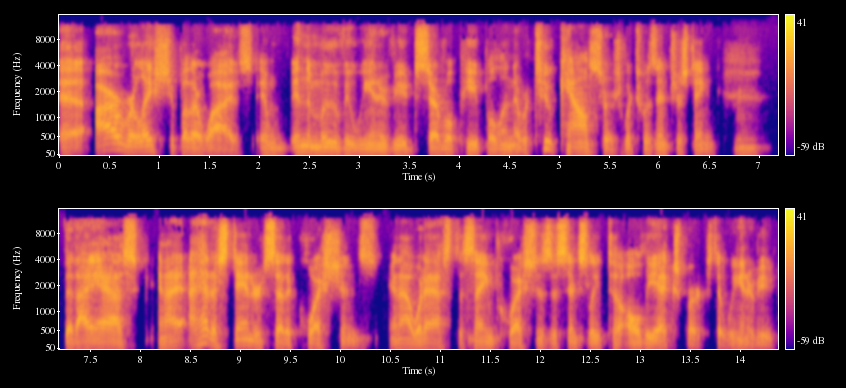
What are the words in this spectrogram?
uh, our relationship with our wives, and in the movie, we interviewed several people, and there were two counselors, which was interesting. Mm-hmm. That I asked, and I, I, had a standard set of questions, and I would ask the same questions essentially to all the experts that we interviewed.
